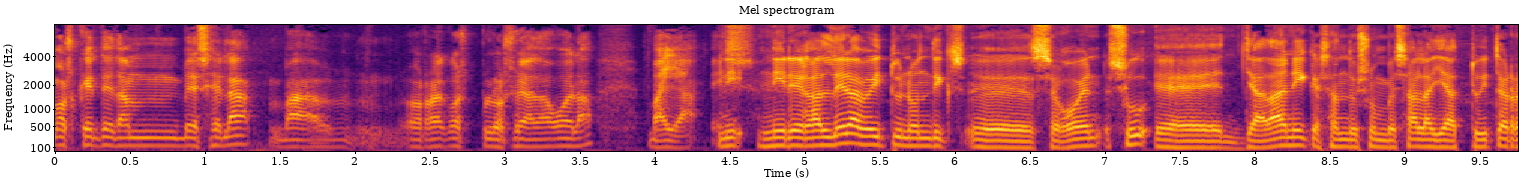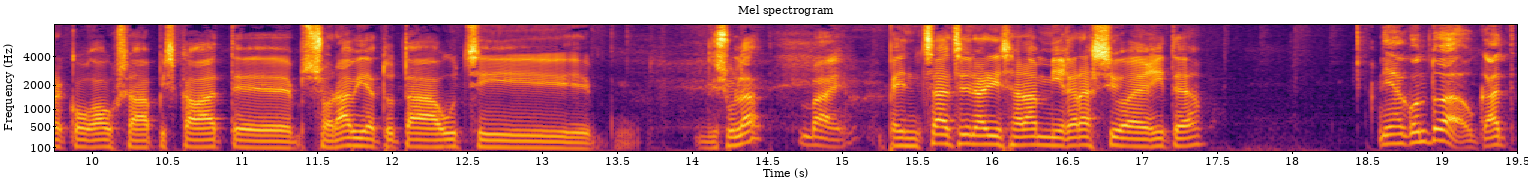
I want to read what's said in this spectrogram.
mosketetan bezala, ba, horrako esplosioa dagoela, baina. Ni, nire galdera behitu nondik e, zegoen, zu e, jadanik esan duzun bezala ja Twitterreko gauza pizka bat e, sorabiatuta utzi dizula, Bai. pentsatzen ari zara migrazioa egitea, Nia kontua daukat,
